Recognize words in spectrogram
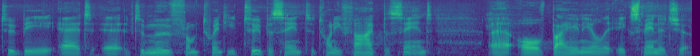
to be at, uh, to move from 22% to 25% uh, of biennial expenditure.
